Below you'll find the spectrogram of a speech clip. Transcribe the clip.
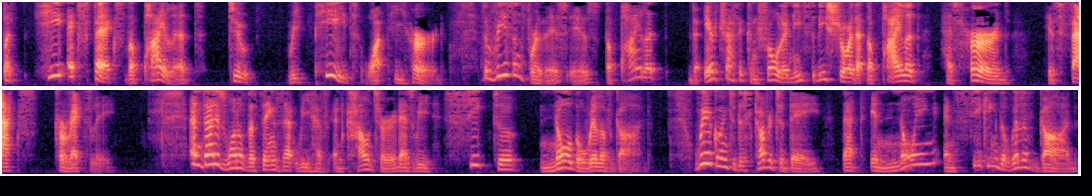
But he expects the pilot to repeat what he heard. The reason for this is the pilot, the air traffic controller needs to be sure that the pilot has heard his facts correctly. And that is one of the things that we have encountered as we seek to know the will of God. We're going to discover today that in knowing and seeking the will of God,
